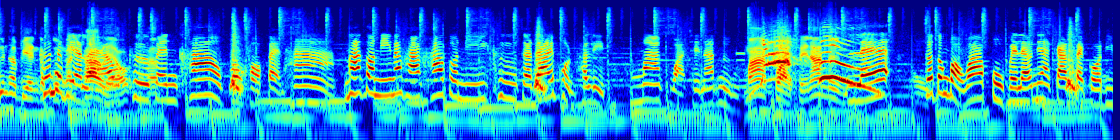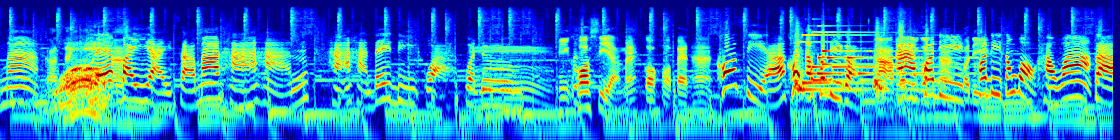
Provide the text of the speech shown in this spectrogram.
ขึ้นทะเบียนกับขึ้นทะเบียนกรมการแล้ข้าวคือรับเป็นข้าวกขอ85ณตอนนี้นะคะ ข้าวตัวนี้คือจะได้ผลผลิตมากกว่าชัยนาทหนึ่ง มากกว่าชัยนาทหนึ่งและโอ้ ก็ต้องบอกว่าปลูกไปแล้วเนี่ยการแตกกอดีมาก การแตกกอ และมากใบใหญ่สามารถหาอาหารหาอาหารได้ดีกว่ากว่าเดิม อืมีข้อเสียไหมกขอ85 ข้อเสียข้อเอาข้อดีก่อนอ่าข้อดีข้อดีก่อนอะข้อดี ข้อดีต้องบอกค่ะว่าสา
